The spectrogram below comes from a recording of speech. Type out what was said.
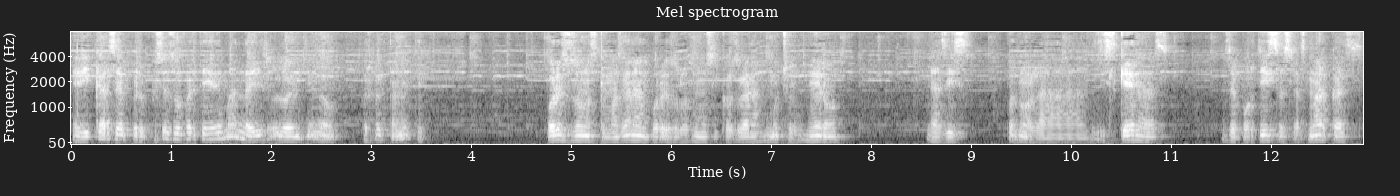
dedicarse, pero pues es oferta y demanda y eso lo entiendo perfectamente. Por eso son los que más ganan, por eso los músicos ganan mucho dinero. Las, bueno, las disqueras, los deportistas, las marcas.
